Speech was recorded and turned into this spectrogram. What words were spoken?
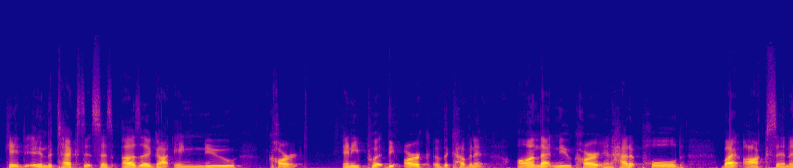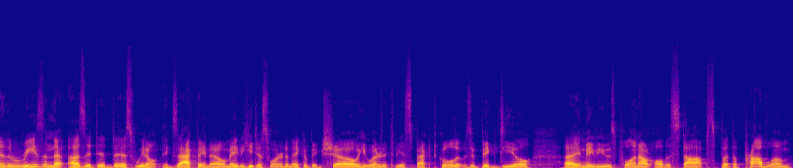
Okay, in the text it says Uzzah got a new cart and he put the Ark of the Covenant on that new cart and had it pulled by oxen. And the reason that Uzzah did this, we don't exactly know. Maybe he just wanted to make a big show. He wanted it to be a spectacle. It was a big deal. Uh, maybe he was pulling out all the stops. But the problem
